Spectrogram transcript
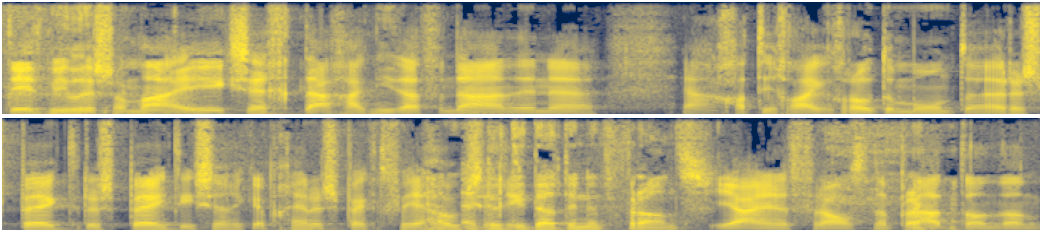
dit wiel is van mij. Ik zeg, daar ga ik niet uit vandaan. En ja, gaat hij gelijk een grote mond, respect, respect. Ik zeg, ik heb geen respect voor jou. En ik zeg, doet hij ik- dat in het Frans? ja, in het Frans. Dan praat dan, dan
